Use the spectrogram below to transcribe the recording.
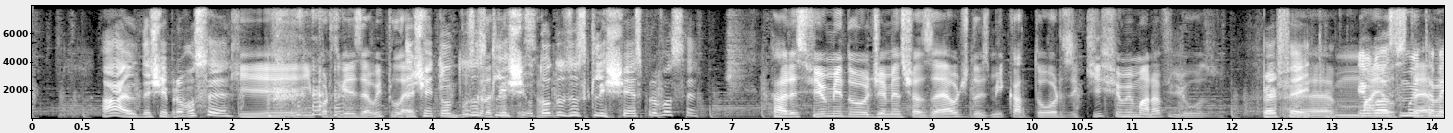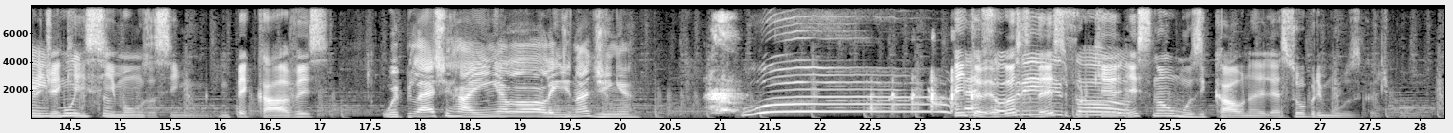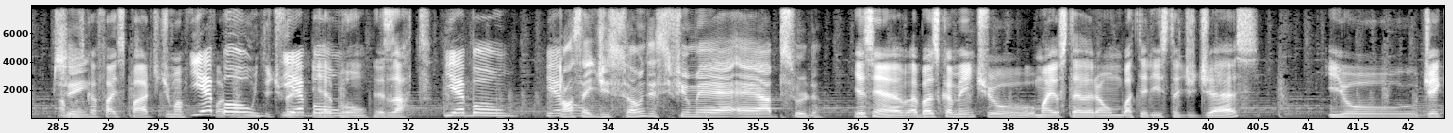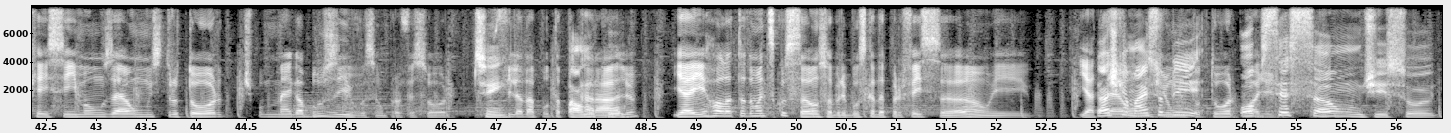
Ah, eu deixei pra você. Que em português é Whiplash. Deixei todos os, clichê, todos os clichês pra você. Cara, esse filme do James Chazelle, de 2014, que filme maravilhoso. Perfeito. É, Eu Miles gosto muito Teller também, J.K. muito. Simmons, assim, impecáveis. Whiplash, Rainha, La Land, Nadinha. Então, É eu gosto desse isso. porque esse não é um musical, né? Ele é sobre música, tipo... A Sim. música faz parte de uma E é forma bom, muito e diferente. é bom. E é bom, exato. E é bom. E é Nossa, a bom. edição desse filme é, é absurda. E assim, é, é basicamente o, o Miles Teller é um baterista de jazz e o J.K. Simmons é um instrutor, tipo, mega abusivo, assim, um professor Sim. filha da puta Pau pra no caralho. E aí rola toda uma discussão sobre busca da perfeição e, e até acho que é mais sobre um pode... Obsessão disso,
